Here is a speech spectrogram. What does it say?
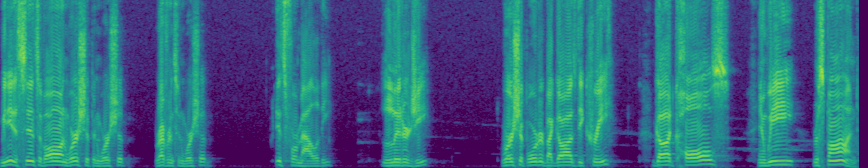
We need a sense of awe and worship in worship, reverence in worship. It's formality, liturgy, worship ordered by God's decree. God calls, and we respond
